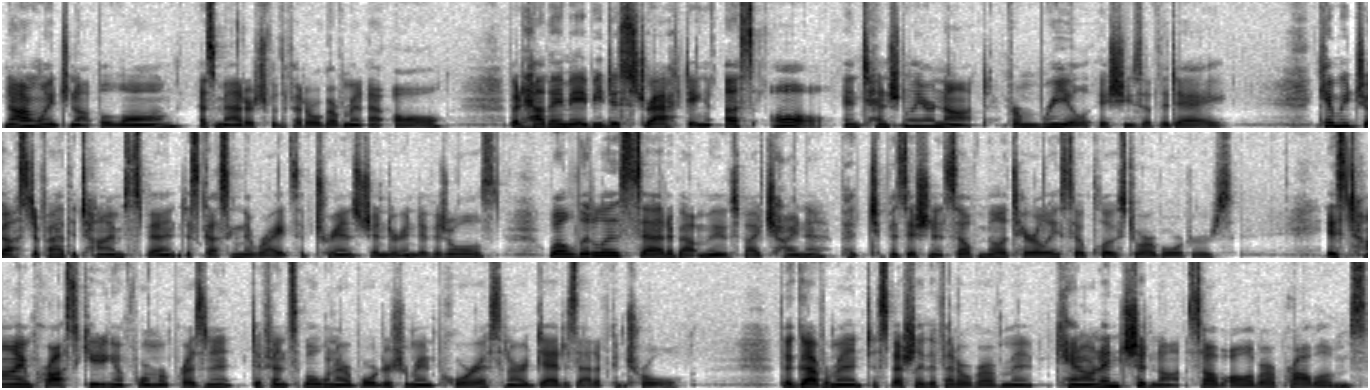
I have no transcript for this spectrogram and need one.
not only do not belong as matters for the federal government at all, but how they may be distracting us all, intentionally or not, from real issues of the day. Can we justify the time spent discussing the rights of transgender individuals while little is said about moves by China to position itself militarily so close to our borders? Is time prosecuting a former president defensible when our borders remain porous and our debt is out of control? The government, especially the federal government, cannot and should not solve all of our problems,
